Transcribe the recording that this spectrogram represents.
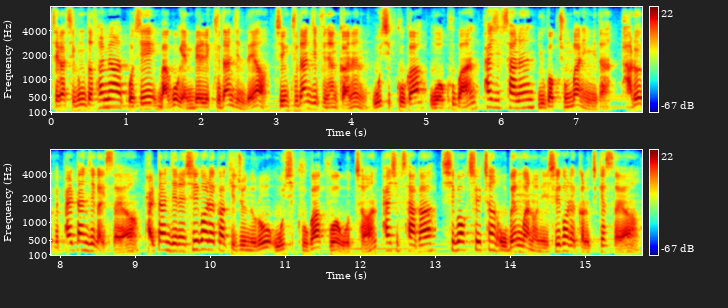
제가 지금부터 설명할 곳이 마곡 엠벨리 9단지인데요. 지금 9단지 분양가는 59가 5억 후반, 84는 6억 중반입니다. 바로 옆에 8단지가 있어요. 8단지는 실거래가 기준으로 59가 9억 5천, 84가 10억 7천 5백만 원이 실거래가로 찍혔어요.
